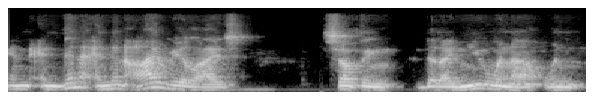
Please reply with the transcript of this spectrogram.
And and then and then I realized something that I knew when I when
